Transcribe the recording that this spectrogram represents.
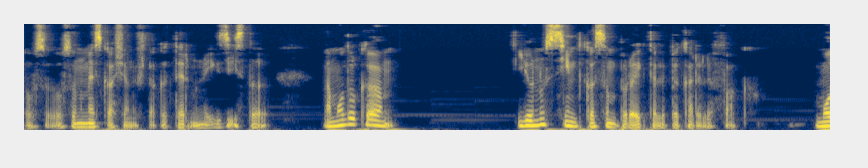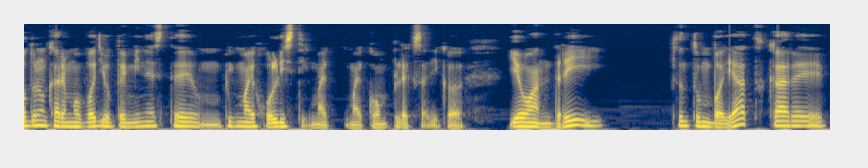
O să, o să numesc așa, nu știu dacă termenul există, la modul că eu nu simt că sunt proiectele pe care le fac. Modul în care mă văd eu pe mine este un pic mai holistic, mai, mai complex, adică eu, Andrei, sunt un băiat care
